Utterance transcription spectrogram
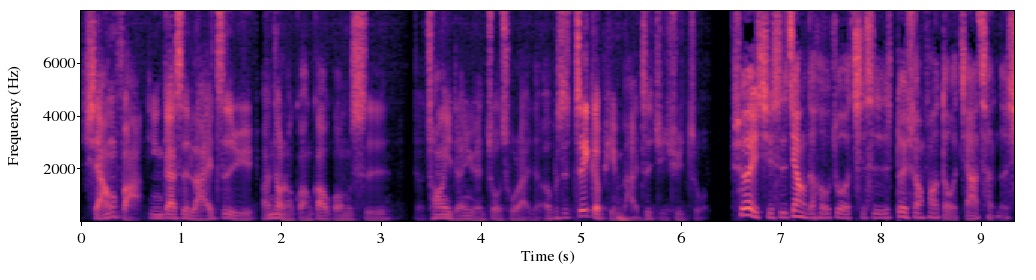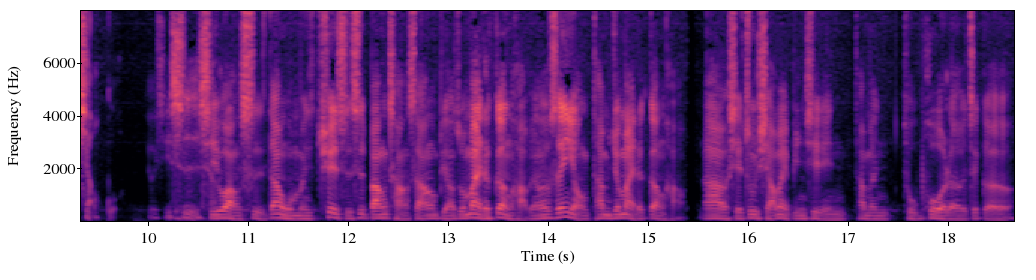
想法应该是来自于传统的广告公司的创意人员做出来的，而不是这个品牌自己去做。所以，其实这样的合作其实对双方都有加成的效果。尤其是希望是，但我们确实是帮厂商，比方说卖得更好，比方说森永他们就卖得更好，那协助小美冰淇淋他们突破了这个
